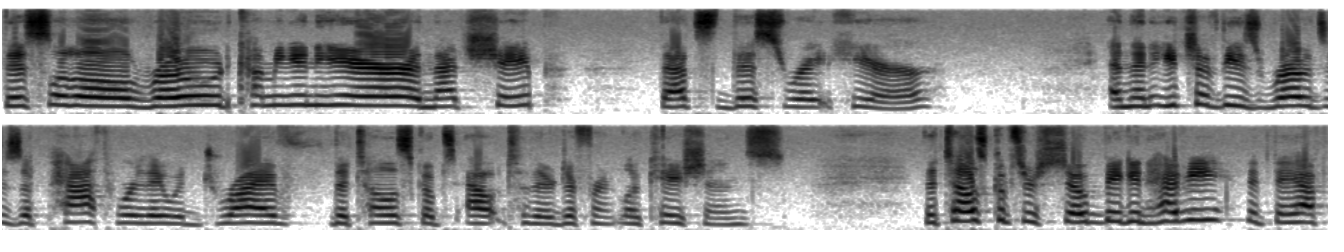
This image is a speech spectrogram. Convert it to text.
this little road coming in here and that shape, that's this right here. And then each of these roads is a path where they would drive the telescopes out to their different locations. The telescopes are so big and heavy that they, have,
